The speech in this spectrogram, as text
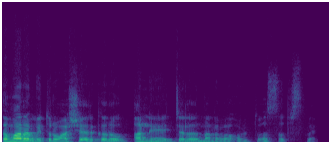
તમારા મિત્રોમાં શેર કરો અને ચેનલમાં નવા હોય તો સબસ્ક્રાઈબ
